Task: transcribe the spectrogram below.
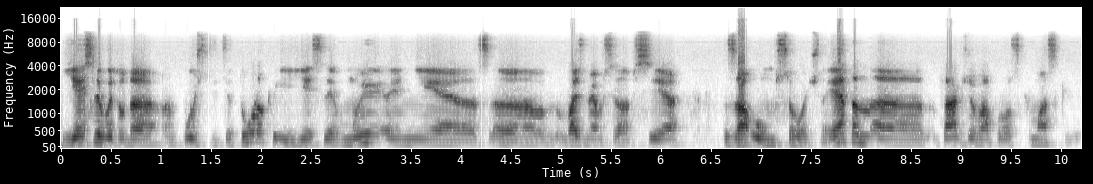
Если вы туда пустите турок, и если мы не э, возьмемся все за ум срочно. Это э, также вопрос к Москве.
